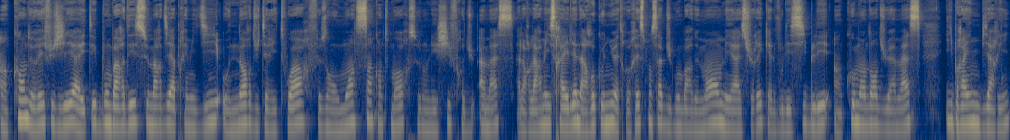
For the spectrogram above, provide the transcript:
un camp de réfugiés a été bombardé ce mardi après-midi au nord du territoire, faisant au moins 50 morts selon les chiffres du Hamas. Alors l'armée israélienne a reconnu être responsable du bombardement, mais a assuré qu'elle voulait cibler un commandant du Hamas, Ibrahim Biari,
